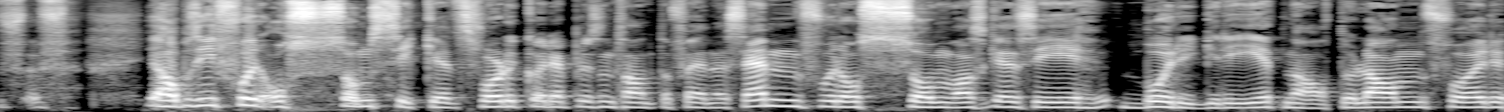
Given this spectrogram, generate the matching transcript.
jeg håper å si For oss som sikkerhetsfolk og representanter for NSM, for oss som hva skal jeg si, borgere i et Nato-land, for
